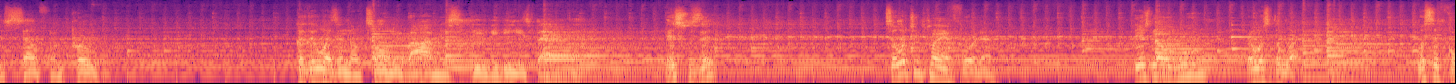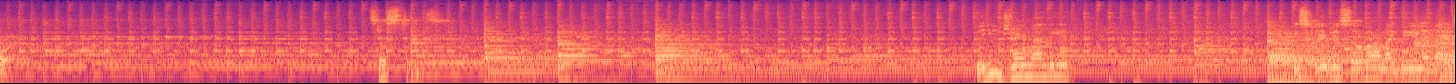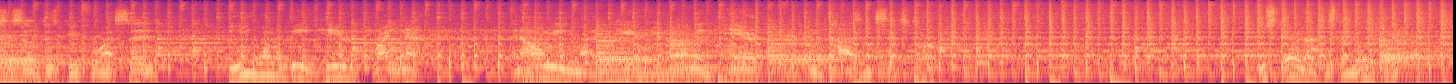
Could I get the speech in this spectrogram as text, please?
of self-improvement. Cause there wasn't no Tony Robbins DVDs back then. This was it. So what you playing for then? There's no who, then what's the what? What's it for? Existence. Do you dream, Elliot? You screaming so hard like you never asked yourself this before. I said, do you want to be here right now? And I don't mean like here, you know, I mean here in the cosmic sense, bro. You staring at this thing, what the fuck?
